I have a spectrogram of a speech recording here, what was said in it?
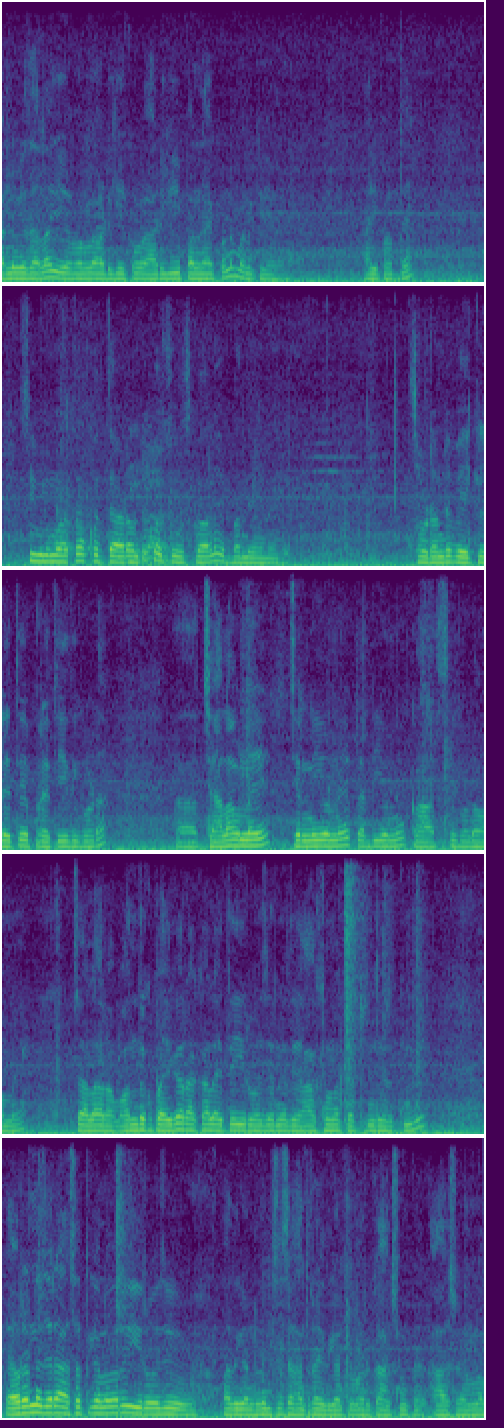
అన్ని విధాలా ఏమన్నా అడిగి అడిగి పని లేకుండా మనకి అయిపోద్ది. సివిల్ మాత్రం కొద్ది తేడా ఉంటే కొంచెం చూసుకోవాలి ఇబ్బంది ఏం లేదు. చూడండి వెహికల్ అయితే ప్రతిదీ కూడా చాలా ఉన్నాయి. చిన్నవి ఉన్నాయి పెద్దవి ఉన్నాయి కార్స్ కూడా ఉన్నాయి. చాలా వందకు పైగా రకాలు అయితే ఈ రోజు అనేది ఆక్షన్లో పెట్టడం జరుగుతుంది. ఎవరైనా జర ఆసక్తి గలవారు ఈరోజు పది గంటల నుంచి సాయంత్రం ఐదు గంటల వరకు ఆశ్రమం ఆశ్రమంలో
